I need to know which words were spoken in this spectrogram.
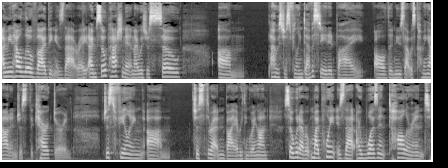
I mean, how low vibing is that, right? I'm so passionate, and I was just so, um, I was just feeling devastated by all the news that was coming out and just the character and just feeling um, just threatened by everything going on. So, whatever. My point is that I wasn't tolerant.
